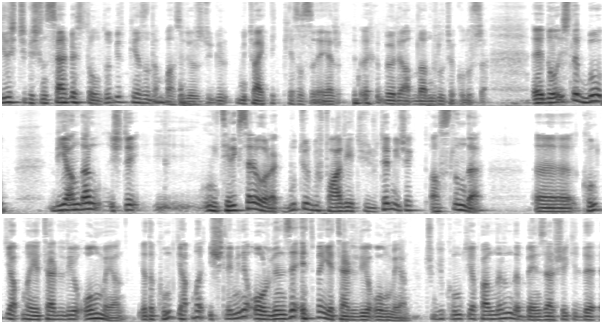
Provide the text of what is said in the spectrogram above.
Giriş çıkışın serbest olduğu bir piyasadan bahsediyoruz. Çünkü müteahhitlik piyasası eğer böyle adlandırılacak olursa. E, dolayısıyla bu bir yandan işte niteliksel olarak bu tür bir faaliyet yürütemeyecek aslında e, konut yapma yeterliliği olmayan ya da konut yapma işlemini organize etme yeterliliği olmayan. Çünkü konut yapanların da benzer şekilde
